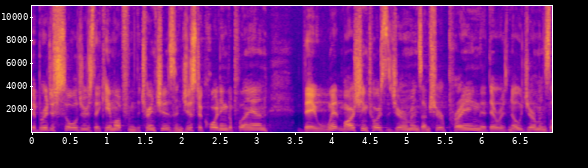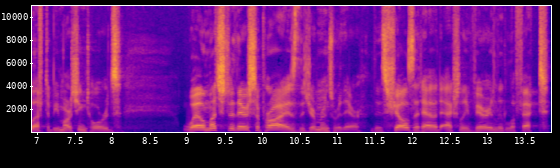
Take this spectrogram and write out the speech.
the British soldiers, they came up from the trenches, and just according to plan, they went marching towards the Germans, I'm sure praying that there was no Germans left to be marching towards. Well, much to their surprise, the Germans were there. The shells that had actually very little effect.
